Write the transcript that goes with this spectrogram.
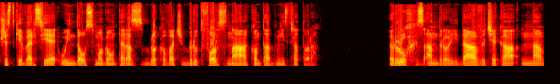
Wszystkie wersje Windows mogą teraz blokować brute force na konta administratora. Ruch z Androida wycieka na,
